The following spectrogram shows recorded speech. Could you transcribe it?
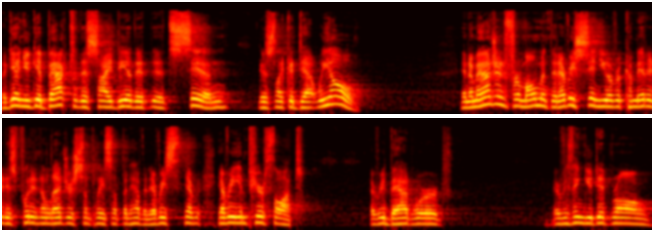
Again, you get back to this idea that, that sin is like a debt we owe. And imagine for a moment that every sin you ever committed is put in a ledger someplace up in heaven. Every, every, every impure thought, every bad word, everything you did wrong,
